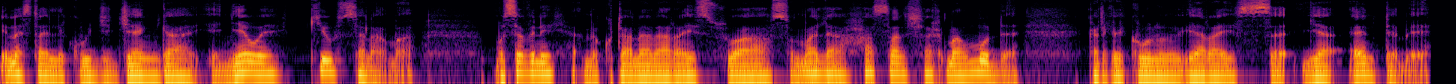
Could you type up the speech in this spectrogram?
inastahili kujijenga yenyewe kiusalama. Museveni amekutana na rais wa Somalia Hassan Sheikh Mahmud katika ikulu ya rais ya Entebbe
